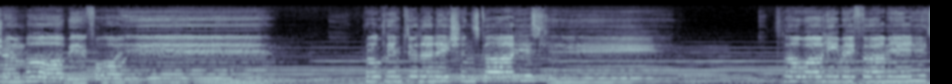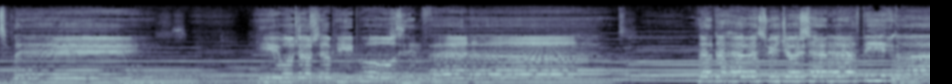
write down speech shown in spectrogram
tremble before him. Proclaim to the nations God is King. The world he made firm in its place. He will judge the peoples in fairness. Let the heavens rejoice and earth be glad.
